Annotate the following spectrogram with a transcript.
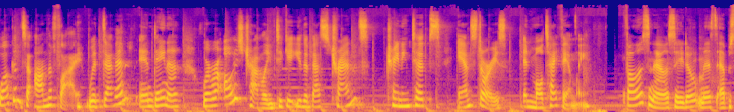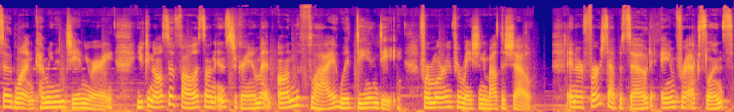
Welcome to On the Fly with Devin and Dana, where we're always traveling to get you the best trends, training tips, and stories in multifamily. Follow us now so you don't miss episode one coming in January. You can also follow us on Instagram at On the Fly with D&D for more information about the show. In our first episode, Aim for Excellence,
